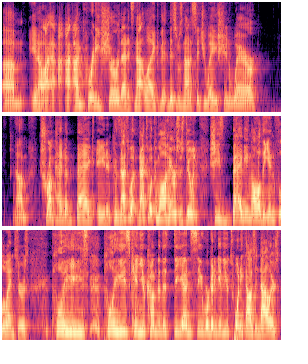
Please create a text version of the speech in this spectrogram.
Um, you know, I, I am pretty sure that it's not like th- this was not a situation where um, Trump had to beg Adin because that's what that's what Kamala Harris is doing. She's begging all the influencers, please, please, can you come to this DNC? We're gonna give you twenty thousand dollars.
